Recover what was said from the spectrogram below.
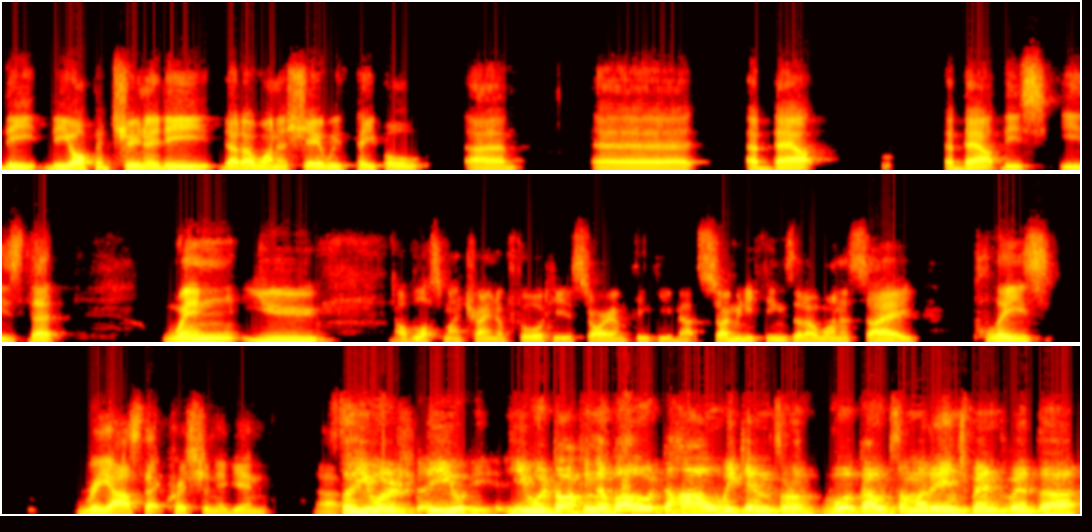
the the opportunity that I want to share with people um, uh, about about this is that when you I've lost my train of thought here. Sorry, I'm thinking about so many things that I want to say. Please re-ask that question again. Uh, so you were you you were talking about how we can sort of work out some arrangement with uh,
